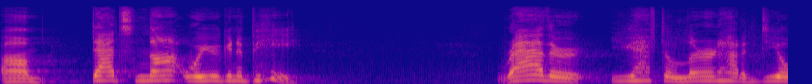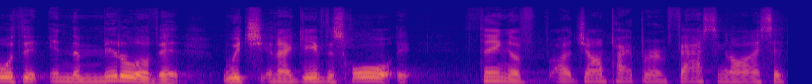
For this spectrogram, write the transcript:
um, that's not where you're going to be. Rather, you have to learn how to deal with it in the middle of it, which, and I gave this whole eh, thing of uh, John Piper and fasting and all. And I said,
